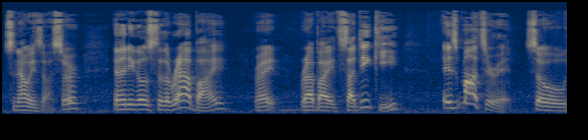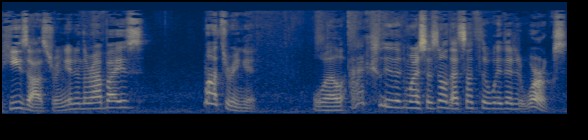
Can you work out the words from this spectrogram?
So now he's usher. And then he goes to the rabbi, right? Rabbi Tzadiki is matzir it. So he's ushering it, and the rabbi is matzering it. Well, actually, the Gemara says, no, that's not the way that it works.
